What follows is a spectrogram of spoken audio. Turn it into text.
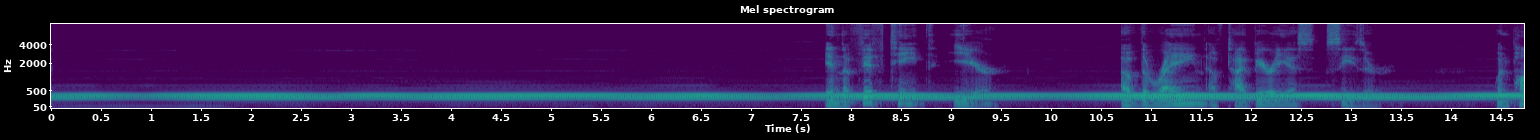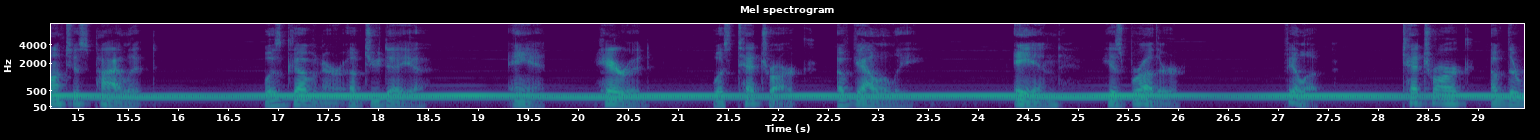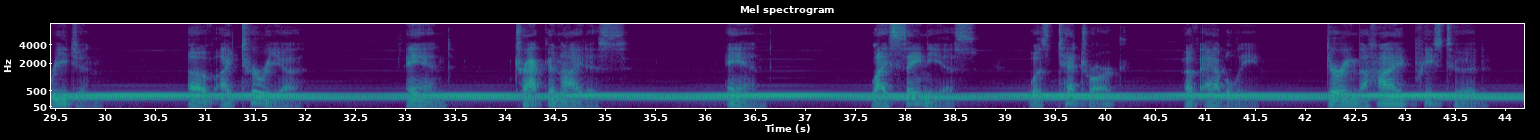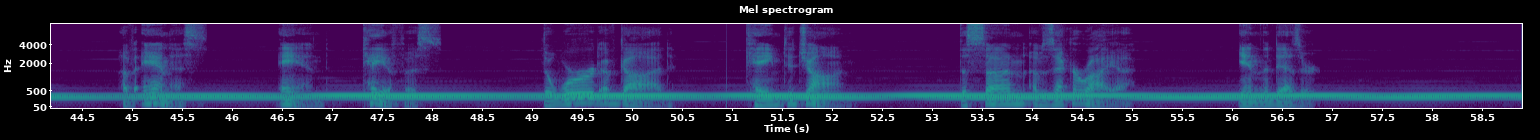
In the fifteenth year of the reign of Tiberius Caesar, when Pontius Pilate was governor of Judea, and Herod was tetrarch of Galilee, and his brother Philip, tetrarch of the region of Iturea and Trachonitis, and Lysanias was tetrarch of Abilene during the high priesthood of Annas and Caiaphas. The word of God came to John, the son of Zechariah, in the desert.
